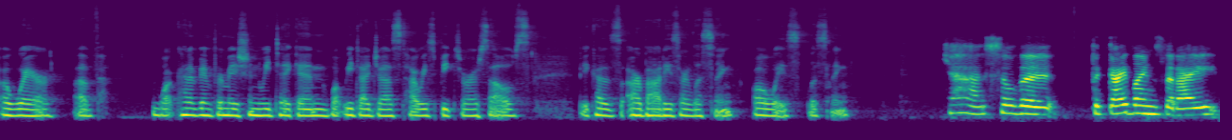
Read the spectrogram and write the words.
aware of what kind of information we take in, what we digest, how we speak to ourselves, because our bodies are listening, always listening. Yeah. So the the guidelines that I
